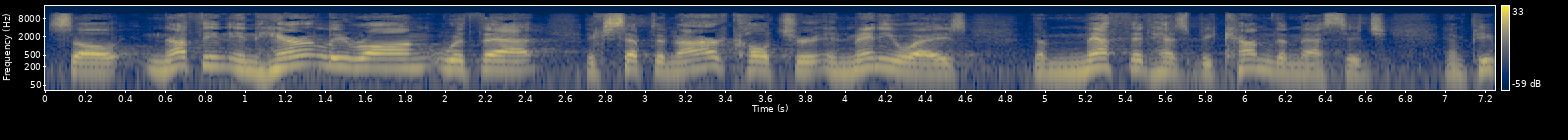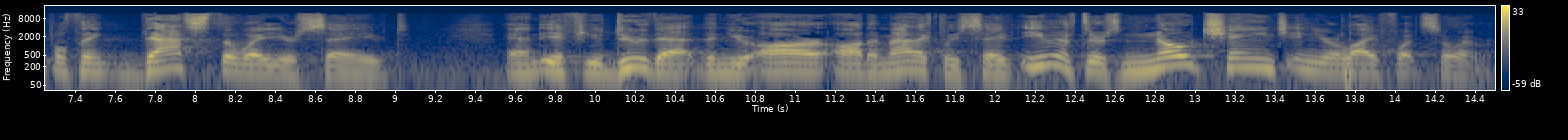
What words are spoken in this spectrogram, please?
So, nothing inherently wrong with that, except in our culture, in many ways, the method has become the message, and people think that's the way you're saved. And if you do that, then you are automatically saved, even if there's no change in your life whatsoever.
